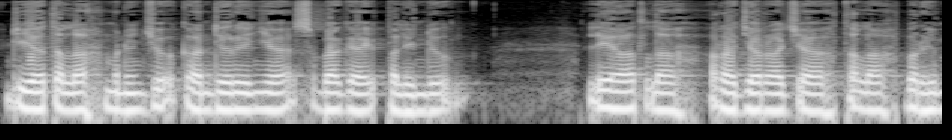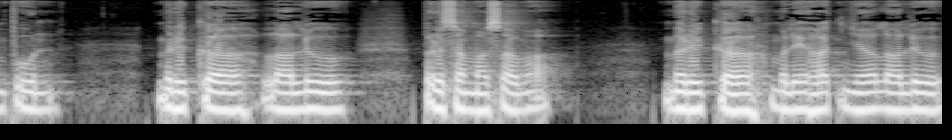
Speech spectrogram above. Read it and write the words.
Dia telah menunjukkan dirinya sebagai pelindung. Lihatlah raja-raja telah berhimpun. Mereka lalu bersama-sama. Mereka melihatnya lalu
